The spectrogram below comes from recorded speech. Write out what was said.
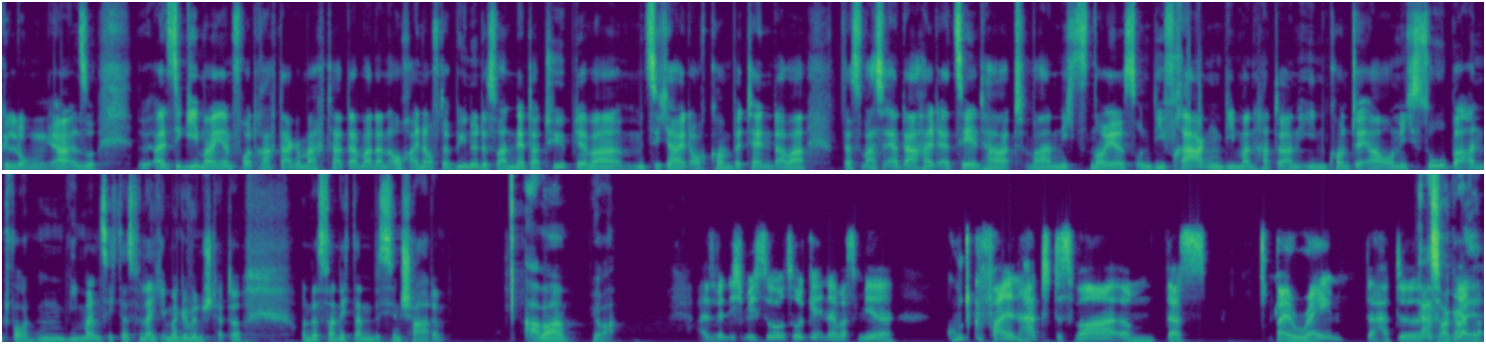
gelungen. Ja, also als die GEMA ihren Vortrag da gemacht hat, da war dann auch einer auf der Bühne. Das war ein netter Typ, der war mit Sicherheit auch kompetent, aber das, was er da halt erzählt hat, war nichts Neues und die Fragen, die man hatte an ihn, konnte er auch nicht so beantworten, wie man sich das vielleicht immer gewünscht hätte. Und das fand ich dann ein bisschen schade. Aber ja. Also wenn ich mich so zurückerinnere, was mir gut gefallen hat, das war ähm, das bei Rain, da hatte. Das war geil.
